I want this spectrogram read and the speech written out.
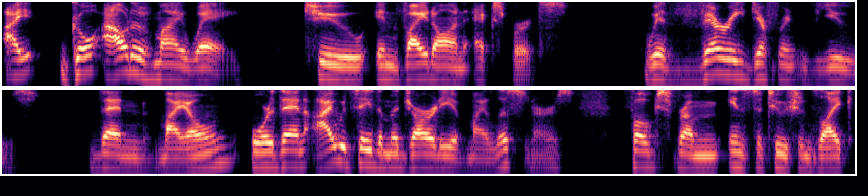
I go out of my way to invite on experts with very different views than my own, or than I would say the majority of my listeners, folks from institutions like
